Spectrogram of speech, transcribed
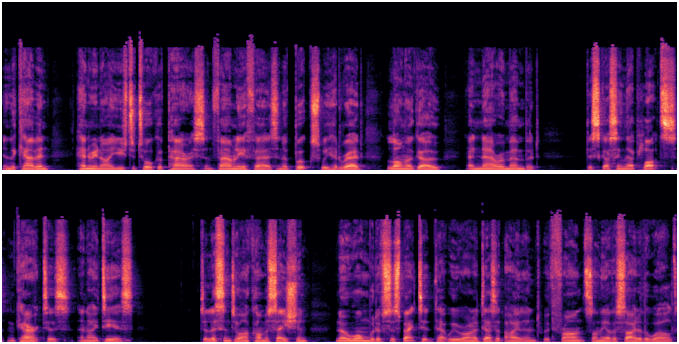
In the cabin, Henry and I used to talk of Paris and family affairs and of books we had read long ago and now remembered, discussing their plots and characters and ideas. To listen to our conversation, no one would have suspected that we were on a desert island with France on the other side of the world.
